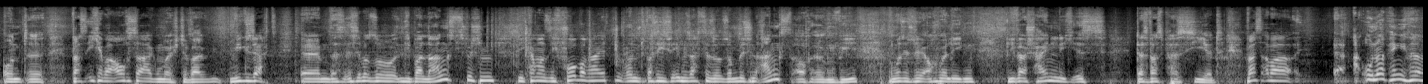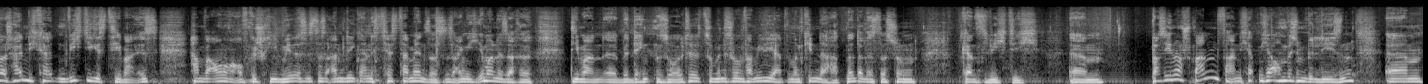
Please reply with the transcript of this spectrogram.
Und äh, was ich aber auch sagen möchte, weil, wie gesagt, ähm, das ist immer so die Balance zwischen, wie kann man sich vorbereiten und was ich eben sagte, so, so ein bisschen Angst auch irgendwie. Man muss natürlich auch überlegen, wie wahrscheinlich ist, dass was passiert. Was aber Unabhängig von der Wahrscheinlichkeit ein wichtiges Thema ist, haben wir auch noch aufgeschrieben hier, das ist das Anlegen eines Testaments. Das ist eigentlich immer eine Sache, die man äh, bedenken sollte, zumindest wenn man Familie hat, wenn man Kinder hat, ne, dann ist das schon ganz wichtig. Ähm, was ich noch spannend fand, ich habe mich auch ein bisschen belesen, ähm,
